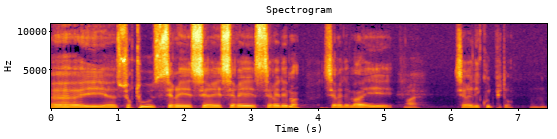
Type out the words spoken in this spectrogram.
Euh, et euh, surtout, serrer, serrer, serrer, serrer les mains. Serrer les mains et serrer les coudes plutôt. Mhm.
